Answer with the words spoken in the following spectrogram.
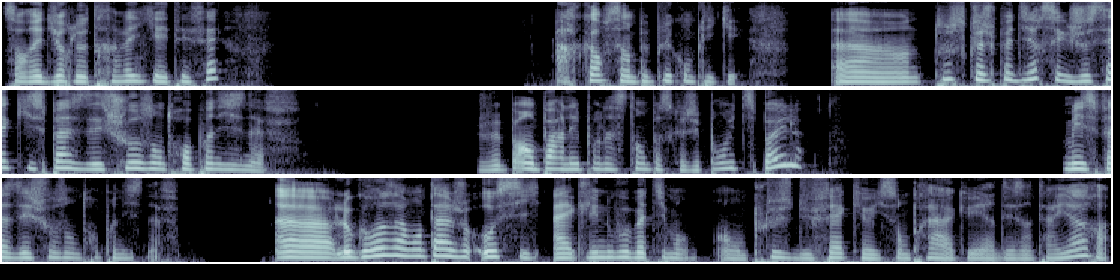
sans réduire le travail qui a été fait. Hardcore, c'est un peu plus compliqué. Euh, tout ce que je peux dire, c'est que je sais qu'il se passe des choses en 3.19. Je vais pas en parler pour l'instant parce que j'ai pas envie de spoil. Mais il se passe des choses en 3.19. Euh, le gros avantage aussi avec les nouveaux bâtiments, en plus du fait qu'ils sont prêts à accueillir des intérieurs,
